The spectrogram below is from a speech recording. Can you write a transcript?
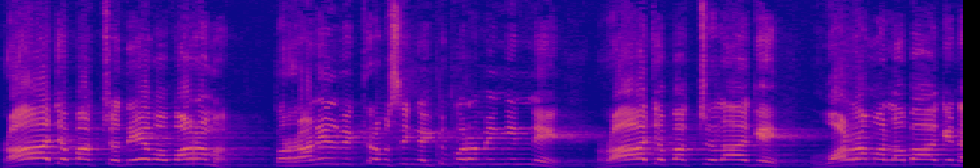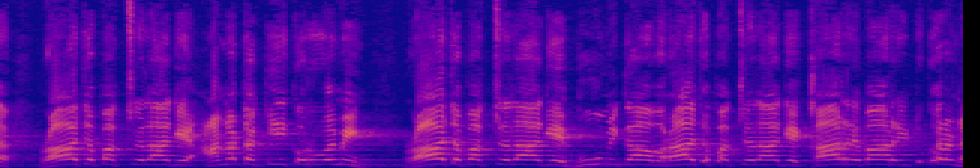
රාජපක්ෂ දේවවරම රනිල් වික්‍රමසිංහ ඉටු කරමින් ඉන්නේ රාජපක්ෂලාගේ වරම ලබාගෙන රාජපක්ෂලාගේ අනට කීකරු වෙමින් රාජපක්ෂලාගේ භූමිකාව රාජපක්ෂලාගේ කාර්යභාර ඉටු කරන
